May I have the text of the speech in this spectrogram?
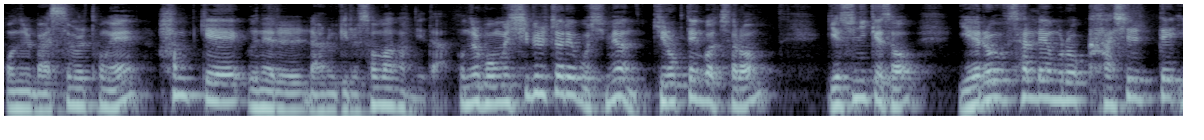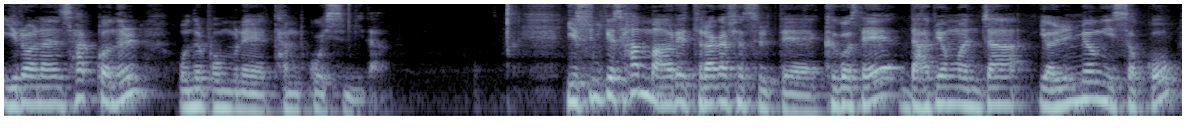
오늘 말씀을 통해 함께 은혜를 나누기를 소망합니다. 오늘 보면 11절에 보시면 기록된 것처럼 예수님께서 예루살렘으로 가실 때 일어난 사건을 오늘 본문에 담고 있습니다. 예수님께서 한 마을에 들어가셨을 때 그것에 나병 환자 10명이 있었고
